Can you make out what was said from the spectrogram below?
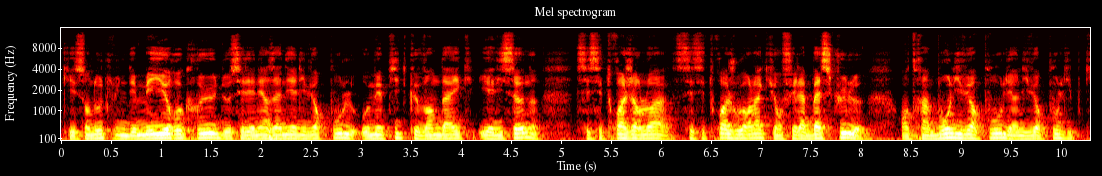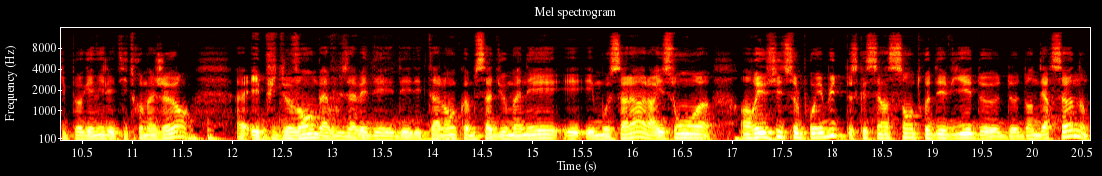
qui est sans doute l'une des meilleures recrues de ces dernières années à Liverpool, au même titre que Van Dijk et Allison. C'est ces trois joueurs-là, c'est ces trois joueurs-là qui ont fait la bascule entre un bon Liverpool et un Liverpool qui, peut gagner les titres majeurs. Euh, et puis devant, ben, vous avez des, des, des, talents comme Sadio Mané et, et Mossala. Alors ils sont euh, en réussite sur le premier but parce que c'est un centre dévié de d'Anderson.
